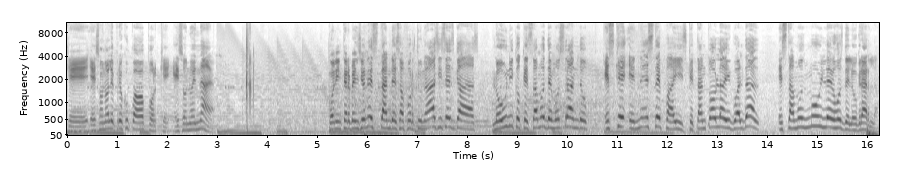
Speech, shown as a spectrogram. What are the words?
que eso no le preocupaba porque eso no es nada. Con intervenciones tan desafortunadas y sesgadas, lo único que estamos demostrando es que en este país que tanto habla de igualdad, estamos muy lejos de lograrla.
